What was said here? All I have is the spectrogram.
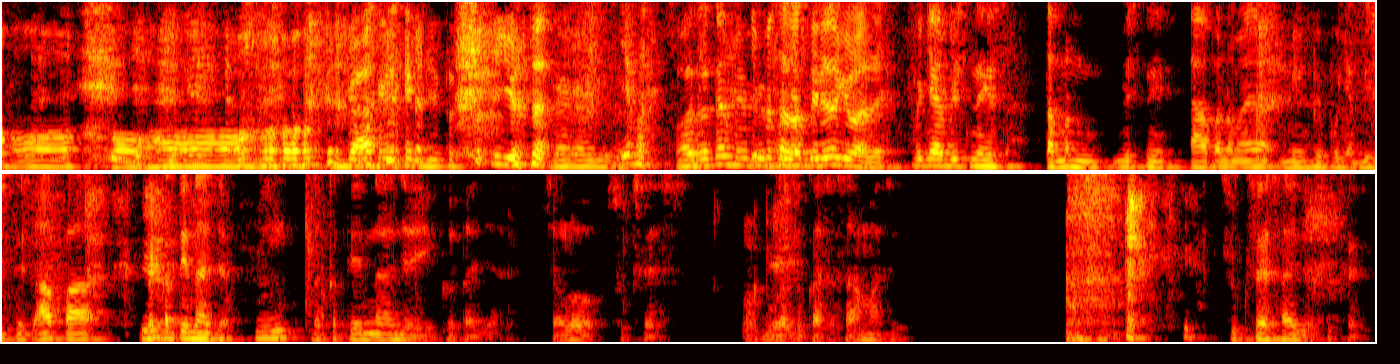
ho ho ho nggak kayak gitu Gimana? nggak kayak gitu Iya, Pak. maksudnya mimpi pesan Mas Dino gimana? punya bisnis temen bisnis apa namanya mimpi punya bisnis apa deketin aja Hmm. deketin aja ikut aja selalu sukses Oke. bukan suka sesama sih sukses aja sukses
